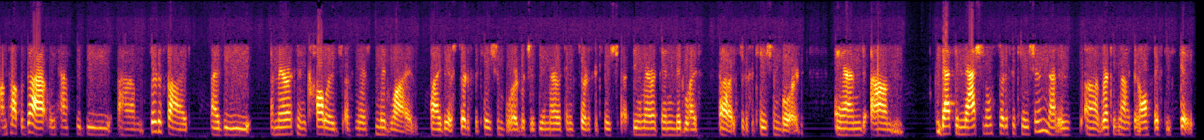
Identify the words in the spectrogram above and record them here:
on top of that, we have to be um, certified by the American College of Nurse Midwives by their certification board, which is the American certification, the American Midwife uh, Certification Board, and um, that's a national certification that is uh, recognized in all 50 states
